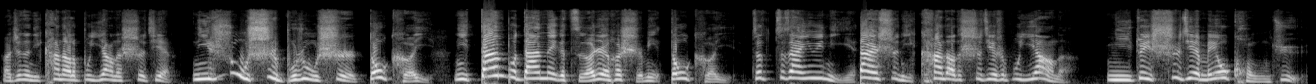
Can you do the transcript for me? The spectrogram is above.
啊，真的，你看到了不一样的世界。你入世不入世都可以，你担不担那个责任和使命都可以，这这在于你。但是你看到的世界是不一样的，你对世界没有恐惧。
